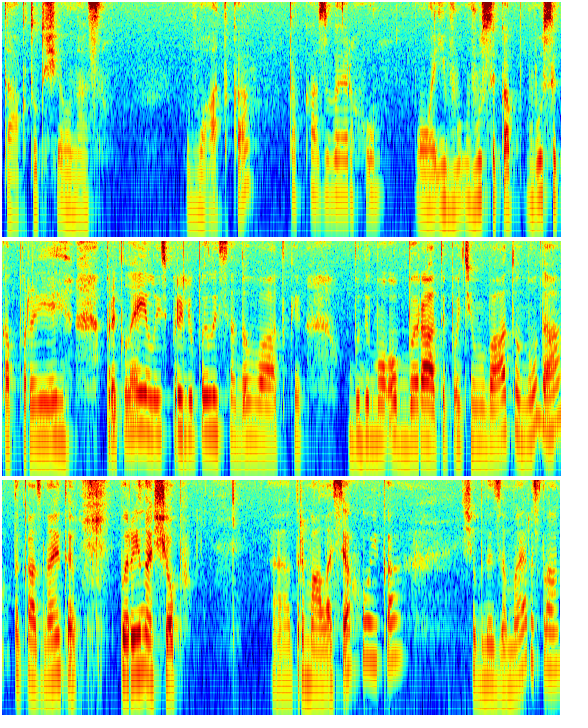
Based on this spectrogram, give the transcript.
Так, тут ще у нас ватка така зверху. О, і вусика вусика при, приклеїлись, прилюпилися до ватки. Будемо оббирати потім вату. Ну, да, така, знаєте, перина, щоб е, трималася хойка, щоб не замерзла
